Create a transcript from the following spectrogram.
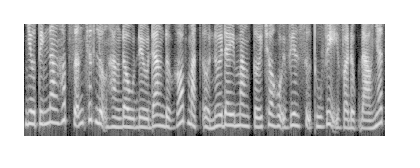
Nhiều tính năng hấp dẫn chất lượng hàng đầu đều đang được góp mặt ở nơi đây mang tới cho hội viên sự thú vị và độc đáo nhất.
